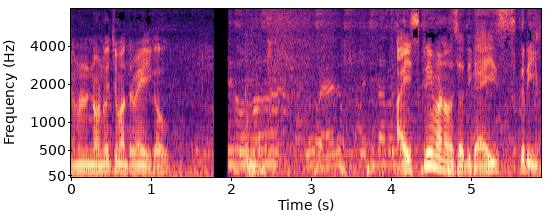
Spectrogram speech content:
നമ്മൾ നോൺ വെജ് മാത്രമേ കഴിക്കാവൂ. ഐസ്ക്രീം ആണോ പ്രസാദിക്ക? ഐസ്ക്രീം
